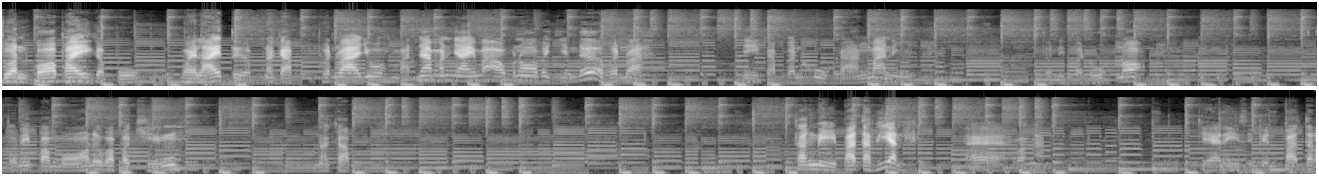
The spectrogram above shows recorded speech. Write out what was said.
ส่วนกอไผ่กับปลูกไว้หลายเติบนะครับเพิ่อนว่าอยู่หมัดย่ามันใหญ่มาเอาปนอไปกินเด้อเพิ่อนว่านี่ครับกันคู่กลางมานี่ตัวนี้ปลาดุกเนาะ ตัวนี้ปลาหมอหรือว่าปลาเข็งนะครับทางนี้ปลาตะเพียนเออว่างั้นแกนี่สิเป็นปลาตะ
